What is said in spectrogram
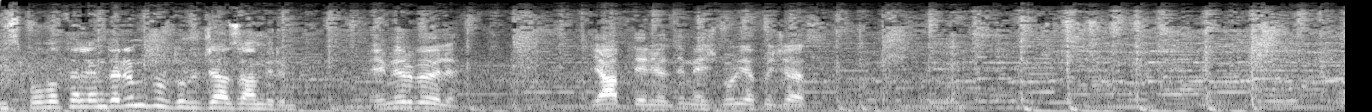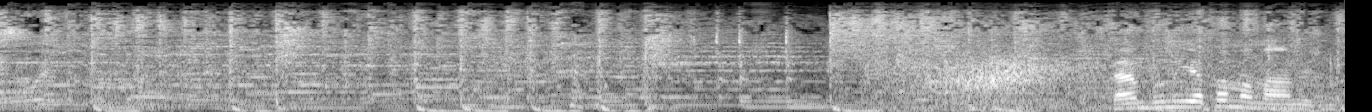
Biz Polat Alemdar'ı mı durduracağız amirim? Emir böyle. Yap denildi mecbur yapacağız. Ben bunu yapamam amirim.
